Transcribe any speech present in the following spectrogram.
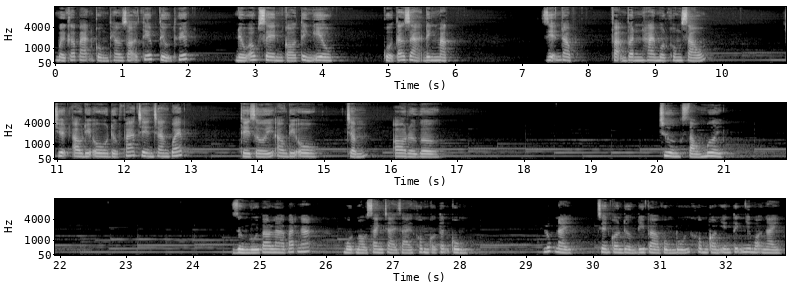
Mời các bạn cùng theo dõi tiếp tiểu thuyết Nếu ốc sen có tình yêu của tác giả Đinh Mặc. Diễn đọc Phạm Vân 2106 Chuyện audio được phát trên trang web thế giới audio.org Chương 60 Rừng núi bao la bát ngát, một màu xanh trải dài không có tận cùng. Lúc này, trên con đường đi vào vùng núi không còn yên tĩnh như mọi ngày.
